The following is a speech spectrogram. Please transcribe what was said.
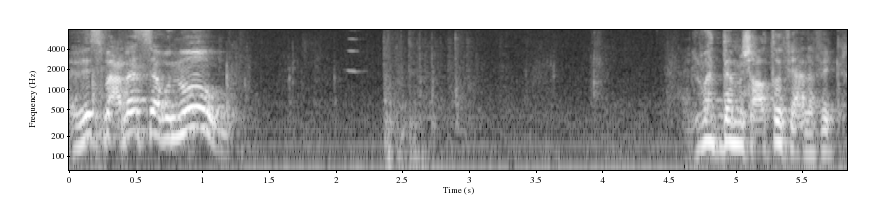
اسمع بس يا أبو النوم. الواد ده مش عاطفي على فكرة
